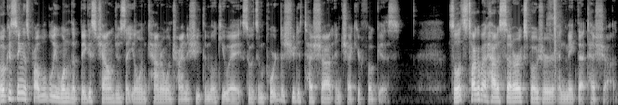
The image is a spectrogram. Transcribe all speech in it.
Focusing is probably one of the biggest challenges that you'll encounter when trying to shoot the Milky Way, so it's important to shoot a test shot and check your focus. So let's talk about how to set our exposure and make that test shot.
